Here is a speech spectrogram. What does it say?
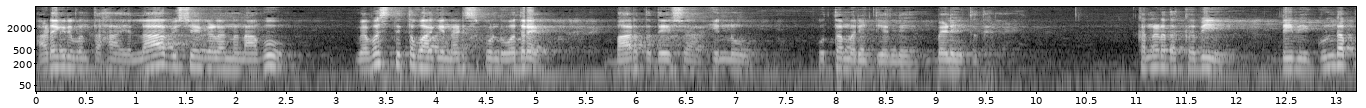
ಅಡಗಿರುವಂತಹ ಎಲ್ಲ ವಿಷಯಗಳನ್ನು ನಾವು ವ್ಯವಸ್ಥಿತವಾಗಿ ನಡೆಸಿಕೊಂಡು ಹೋದರೆ ಭಾರತ ದೇಶ ಇನ್ನೂ ಉತ್ತಮ ರೀತಿಯಲ್ಲಿ ಬೆಳೆಯುತ್ತದೆ. ಕನ್ನಡದ ಕವಿ ಡಿ ವಿ ಗುಂಡಪ್ಪ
